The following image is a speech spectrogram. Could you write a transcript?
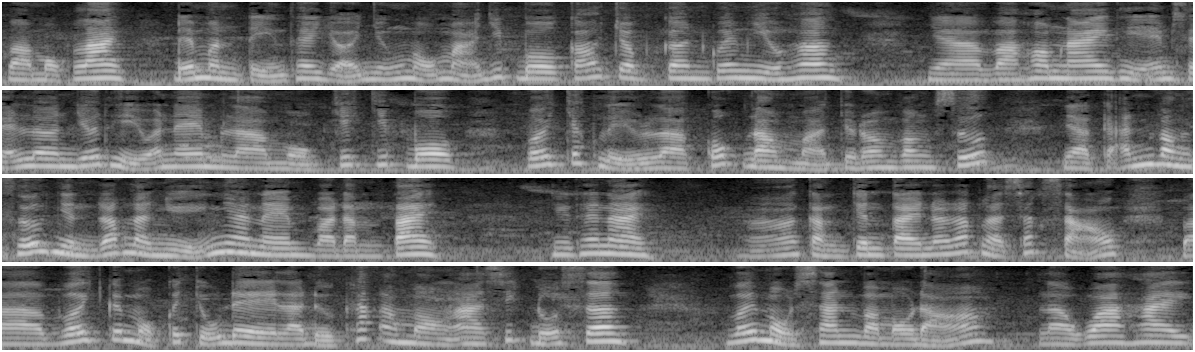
và một like để mình tiện theo dõi những mẫu mã Zippo có trong kênh của em nhiều hơn. Và, và hôm nay thì em sẽ lên giới thiệu anh em là một chiếc Zippo với chất liệu là cốt đồng mà chrome văn xước và cái ánh văn xước nhìn rất là nhuyễn nha anh em và đầm tay. Như thế này đó, cầm trên tay nó rất là sắc sảo và với cái một cái chủ đề là được khắc ăn mòn axit đổ sơn với màu xanh và màu đỏ là qua hai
